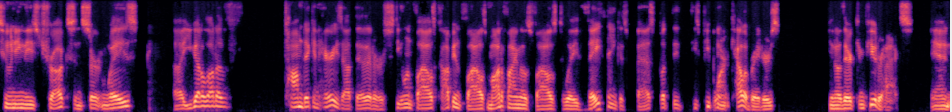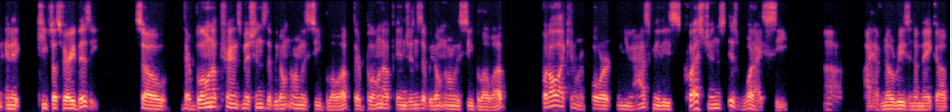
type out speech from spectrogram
tuning these trucks in certain ways. Uh, you got a lot of Tom, Dick, and Harrys out there that are stealing files, copying files, modifying those files to the way they think is best, but the, these people aren't calibrators. You know, they're computer hacks, and and it keeps us very busy. So they're blowing up transmissions that we don't normally see blow up. They're blowing up engines that we don't normally see blow up. But all I can report when you ask me these questions is what I see. Uh, I have no reason to make up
